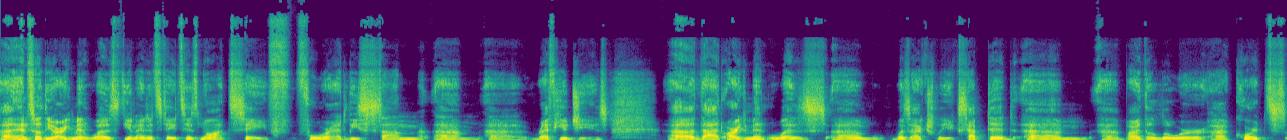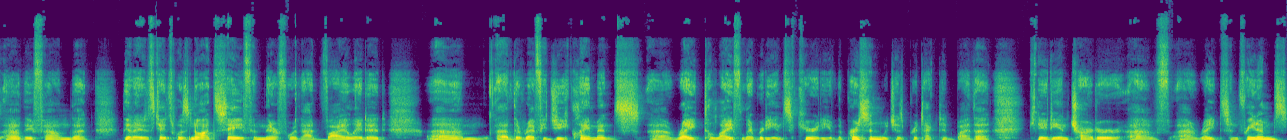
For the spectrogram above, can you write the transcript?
Uh, and so the argument was the United States is not safe for at least some um, uh, refugees. Uh, that argument was um, was actually accepted um, uh, by the lower uh, courts. Uh, they found that the United States was not safe, and therefore that violated um, uh, the refugee claimant's right to life, liberty, and security of the person, which is protected by the Canadian Charter of Rights and Freedoms.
